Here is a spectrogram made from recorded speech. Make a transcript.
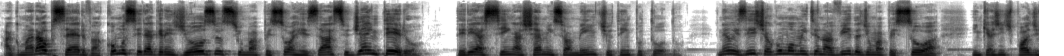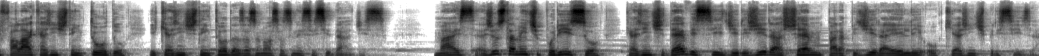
Agmará observa como seria grandioso se uma pessoa rezasse o dia inteiro. Teria assim Hashem em sua mente o tempo todo. Não existe algum momento na vida de uma pessoa em que a gente pode falar que a gente tem tudo e que a gente tem todas as nossas necessidades. Mas é justamente por isso que a gente deve se dirigir a Hashem para pedir a Ele o que a gente precisa.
